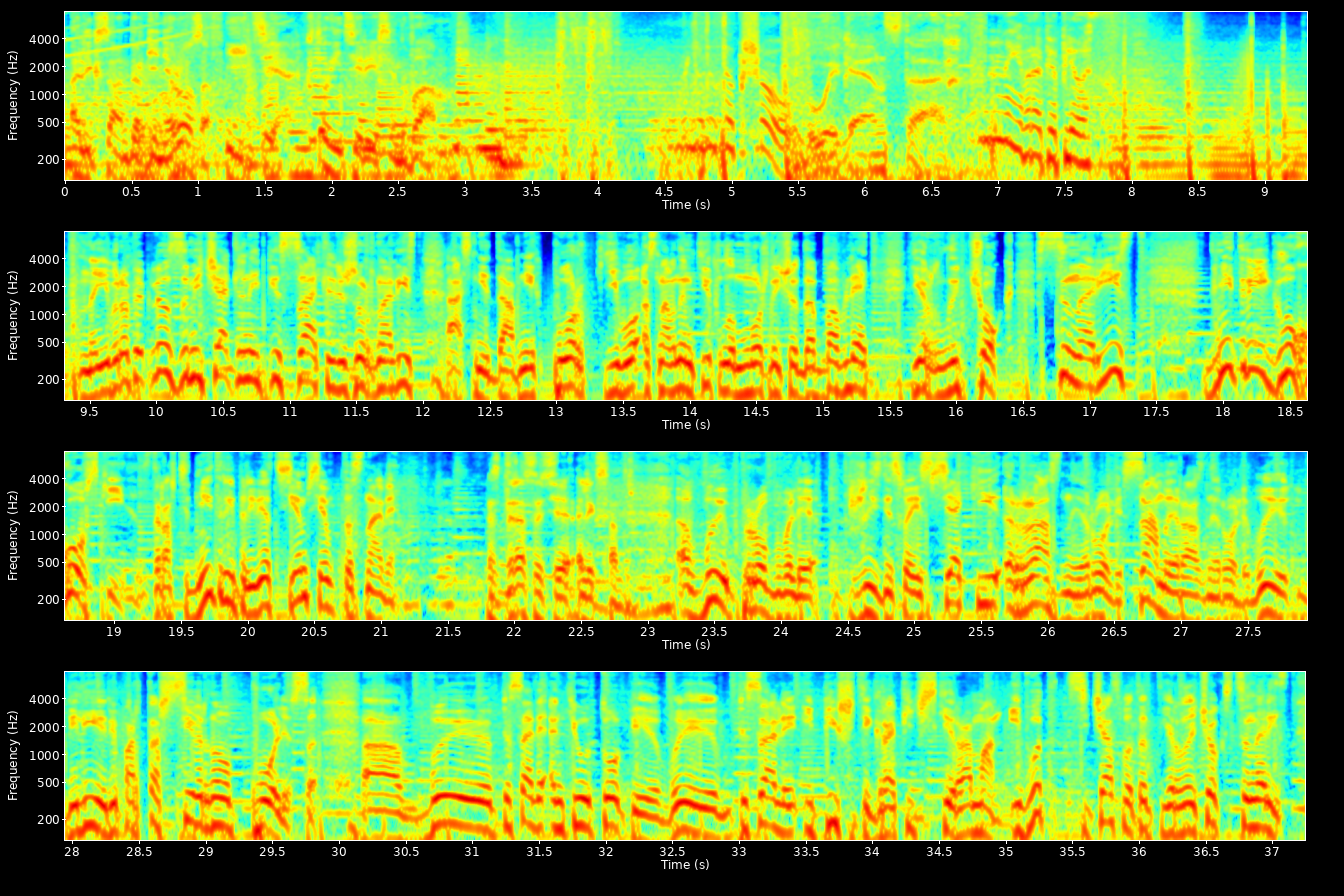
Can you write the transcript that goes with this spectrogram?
Александр Генерозов и те, кто интересен вам. Ток-шоу Weekend Star. на Европе плюс. На Европе Плюс замечательный писатель и журналист, а с недавних пор к его основным титулам можно еще добавлять ярлычок «сценарист» Дмитрий Глуховский. Здравствуйте, Дмитрий, привет всем-всем, кто с нами. Здравствуйте, Александр. Вы пробовали в жизни своей всякие разные роли, самые разные роли. Вы вели репортаж Северного полюса, а, вы писали антиутопии, вы писали и пишете графический роман. И вот сейчас вот этот ярлычок «сценарист».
